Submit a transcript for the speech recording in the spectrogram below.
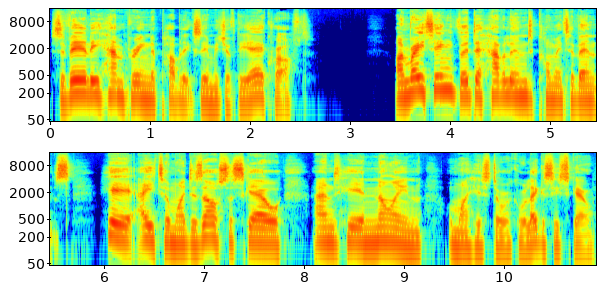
severely hampering the public's image of the aircraft. I'm rating the de Havilland Comet events here 8 on my disaster scale and here 9 on my historical legacy scale.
